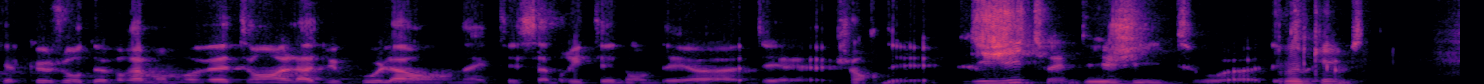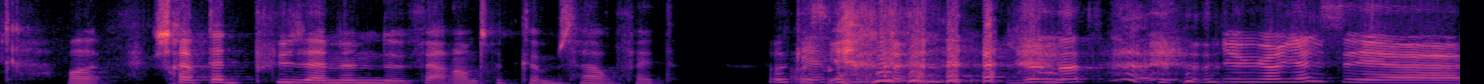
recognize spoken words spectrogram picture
quelques jours de vraiment mauvais temps. Et là, du coup, là, on a été s'abriter dans des, euh, des genre des, des gîtes, des gîtes ou euh, des trucs comme ça. Ouais, je serais peut-être plus à même de faire un truc comme ça en fait. Ok. je note. Muriel, c'est, euh,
